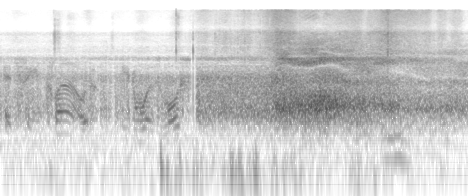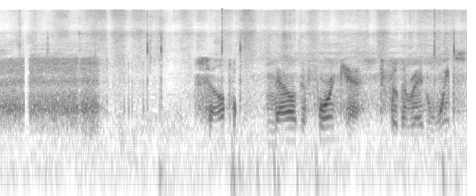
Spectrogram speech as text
At St. Cloud, it was mostly south. Now the forecast for the red winds.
